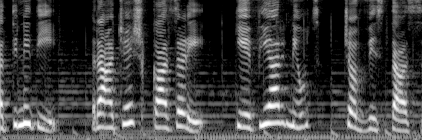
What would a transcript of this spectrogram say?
प्रतिनिधी राजेश काजळे केव्हीआर न्यूज चोवीस तास.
